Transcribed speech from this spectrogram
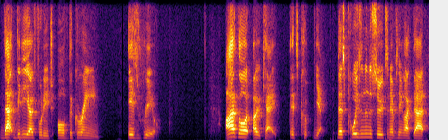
that video footage of the green is real. I thought, okay, it's yeah, there's poison in the suits and everything like that,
